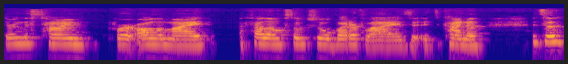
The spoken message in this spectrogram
during this time for all of my fellow social butterflies, it's kind of it's a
